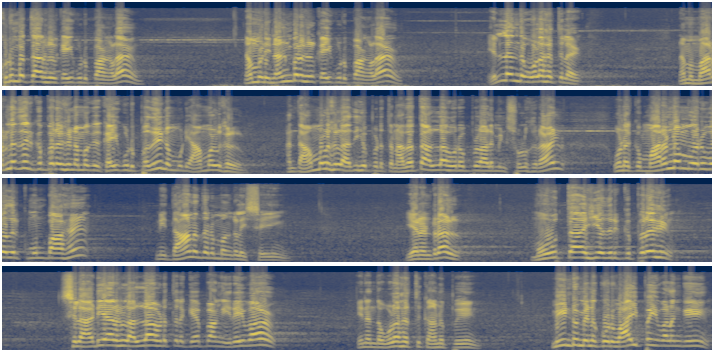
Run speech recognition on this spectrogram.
குடும்பத்தார்கள் கை கொடுப்பாங்களா? நம்முடைய நண்பர்கள் கை கொடுப்பாங்களா? எல்லாம் இந்த உலகத்தில். நம்ம மரணத்திற்கு பிறகு நமக்கு கை கொடுப்பது நம்முடைய அமல்கள். அந்த அமல்கள் அதிகப்படுத்தணும். அதைத்தான் அல்லாஹ் ரப்புல் ஆலமின் சொல்கிறான். உனக்கு மரணம் வருவதற்கு முன்பாக நீ தான தர்மங்களை செய். ஏனென்றால் மௌத்தாகியதற்கு பிறகு சில அடியார்கள் அல்லாவிடத்தில் கேட்பாங்க இறைவா என்னை இந்த உலகத்துக்கு அனுப்பு. மீண்டும் எனக்கு ஒரு வாய்ப்பை வழங்கு.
